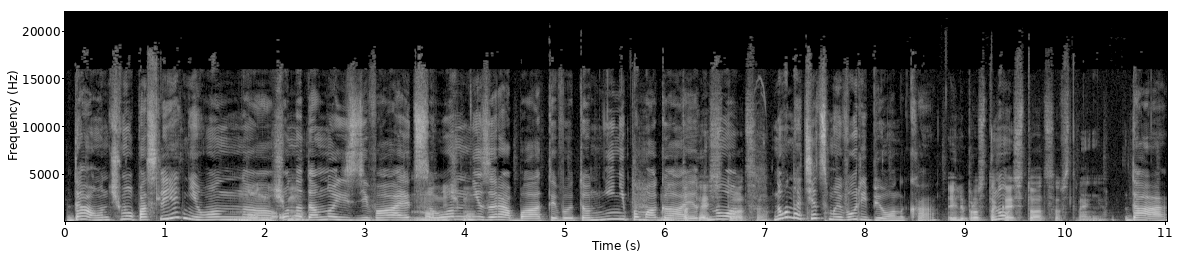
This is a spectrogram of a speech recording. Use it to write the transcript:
да, он чмо последний, он, он а, он надо мной издевается, Но он не он не зарабатывает, он мне не Ну, помогает. такая но, ситуация. но он отец моего ребенка. Или просто ну, такая ситуация в стране. Да,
